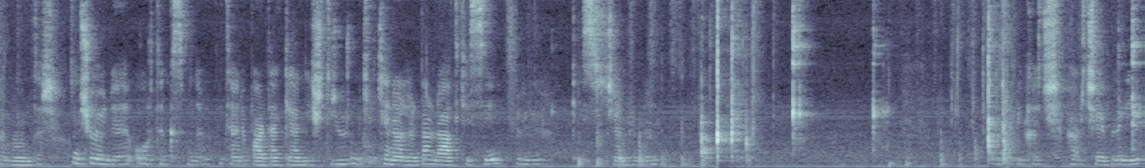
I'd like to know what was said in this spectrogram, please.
Tamamdır. Şimdi şöyle orta kısmına bir tane bardak yerleştiriyorum ki kenarlarından rahat keseyim. Şöyle keseceğim hemen. Birkaç parçaya böleyim.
